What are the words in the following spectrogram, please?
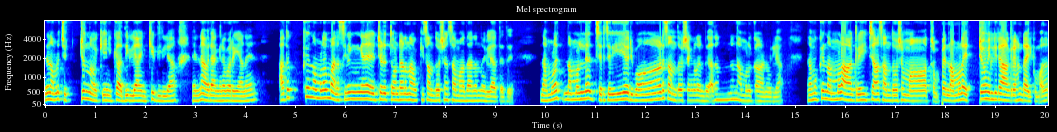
ഇത് നമ്മൾ ചുറ്റും നോക്കി എനിക്ക് അതില്ല എനിക്കിതില്ല എല്ലാം അവരങ്ങനെ പറയാണ്. അതൊക്കെ നമ്മൾ മനസ്സിലിങ്ങനെ ഏറ്റെടുത്തുകൊണ്ടാണ് നമുക്ക് ഈ സന്തോഷം സമാധാനമൊന്നും ഇല്ലാത്തത്. നമ്മൾ നമ്മളിൽ ചെറിയ ചെറിയ ഒരുപാട് സന്തോഷങ്ങളുണ്ട്. അതൊന്നും നമ്മൾ കാണൂല. നമുക്ക് നമ്മൾ ആഗ്രഹിച്ച ആ സന്തോഷം മാത്രം. ഇപ്പം നമ്മൾ ഏറ്റവും വലിയൊരു ആഗ്രഹം ഉണ്ടായിരിക്കും. അത്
